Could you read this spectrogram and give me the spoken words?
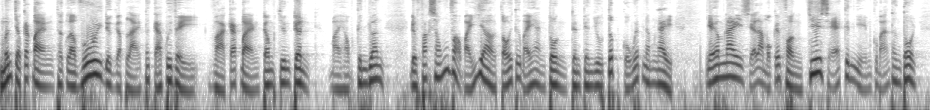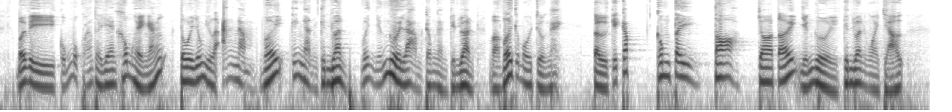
Mến chào các bạn, thật là vui được gặp lại tất cả quý vị và các bạn trong chương trình Bài học kinh doanh được phát sóng vào 7 giờ tối thứ bảy hàng tuần trên kênh YouTube của Web 5 ngày. Ngày hôm nay sẽ là một cái phần chia sẻ kinh nghiệm của bản thân tôi. Bởi vì cũng một khoảng thời gian không hề ngắn, tôi giống như là ăn nằm với cái ngành kinh doanh, với những người làm trong ngành kinh doanh và với cái môi trường này. Từ cái cấp công ty to cho tới những người kinh doanh ngoài chợ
